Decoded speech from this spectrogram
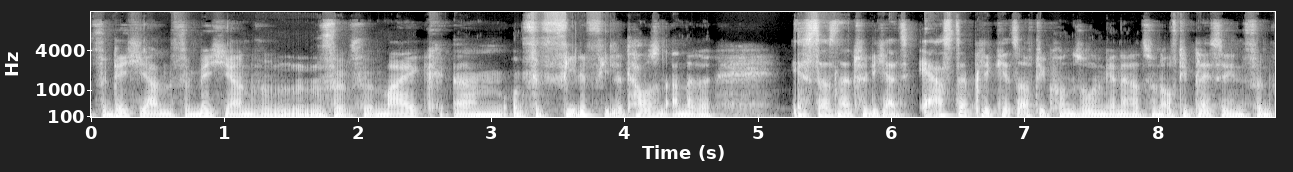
für dich, Jan, für mich, Jan, für, für Mike ähm, und für viele, viele tausend andere, ist das natürlich als erster Blick jetzt auf die Konsolengeneration, auf die PlayStation 5,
